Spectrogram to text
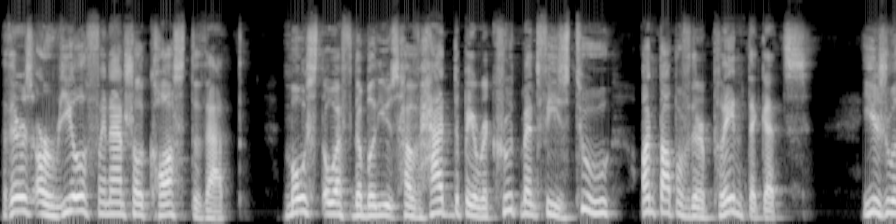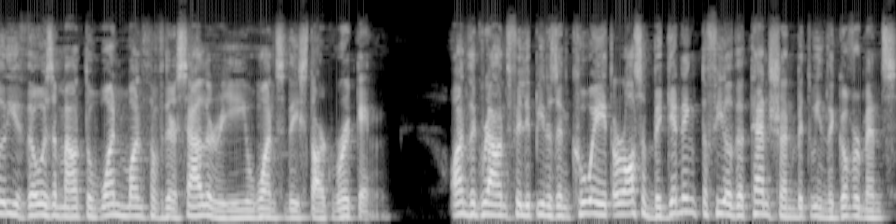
There's a real financial cost to that. Most OFWs have had to pay recruitment fees too on top of their plane tickets. Usually, those amount to one month of their salary once they start working. On the ground, Filipinos in Kuwait are also beginning to feel the tension between the governments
